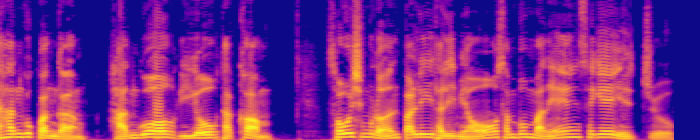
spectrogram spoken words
한국관광 한국어 리오.com 서울식물원 빨리 달리며 3분 만에 세계 일주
